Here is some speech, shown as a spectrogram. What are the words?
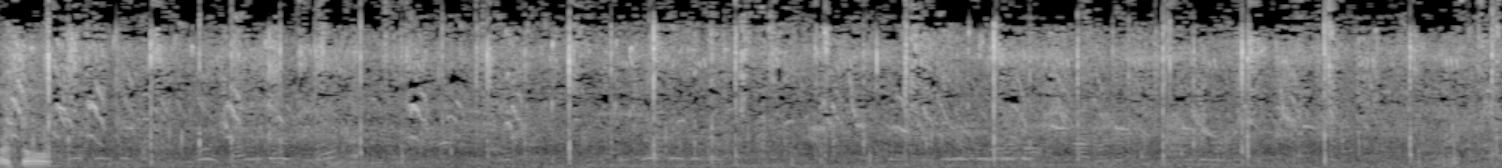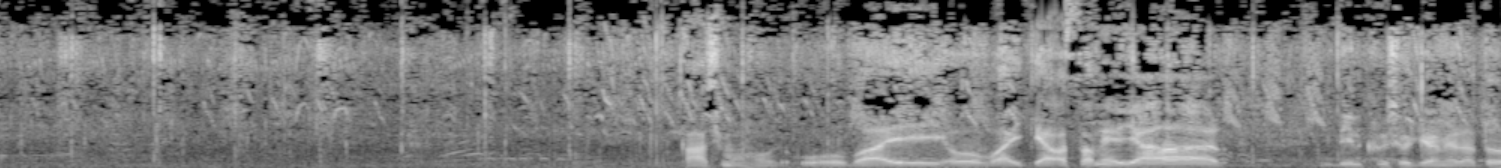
Betul. ताजमहल। ओ भाई ओ भाई, क्या समय यार। दिल खुश हो गया मेरा तो।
